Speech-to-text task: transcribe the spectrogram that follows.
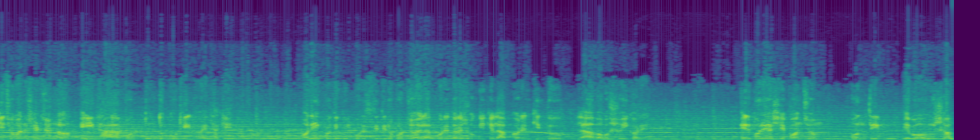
কিছু মানুষের জন্য এই ধাপ অত্যন্ত কঠিন হয়ে থাকে। অনেক প্রতিকূল পরিস্থিতির উপর জয়লাভ করে তারা সঙ্গীকে লাভ করেন, কিন্তু লাভ অবশ্যই করে। এরপরে আসে পঞ্চম, অন্তিম এবং সব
